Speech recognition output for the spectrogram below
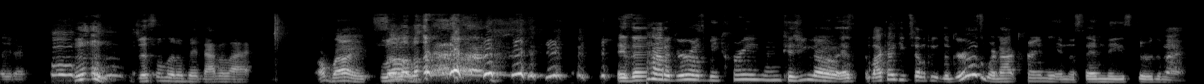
later. Just a little bit, not a lot. All right. Look, So, look, look. Is that how the girls be creaming? Because you know, as, like I keep telling people, the girls were not creaming in the seventies through the nineties.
